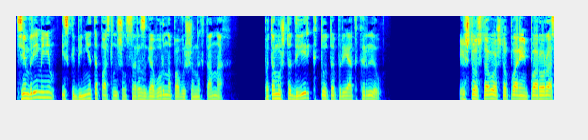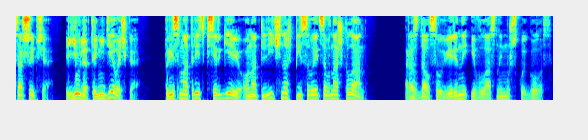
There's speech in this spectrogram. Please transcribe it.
Тем временем из кабинета послышался разговор на повышенных тонах, потому что дверь кто-то приоткрыл. «И что с того, что парень пару раз ошибся? Юля, ты не девочка. Присмотрись к Сергею, он отлично вписывается в наш клан», раздался уверенный и властный мужской голос.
